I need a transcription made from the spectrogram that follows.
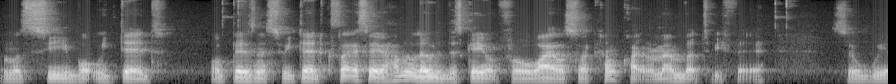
and we'll see what we did, what business we did. Because like I say, I haven't loaded this game up for a while, so I can't quite remember, to be fair. So we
